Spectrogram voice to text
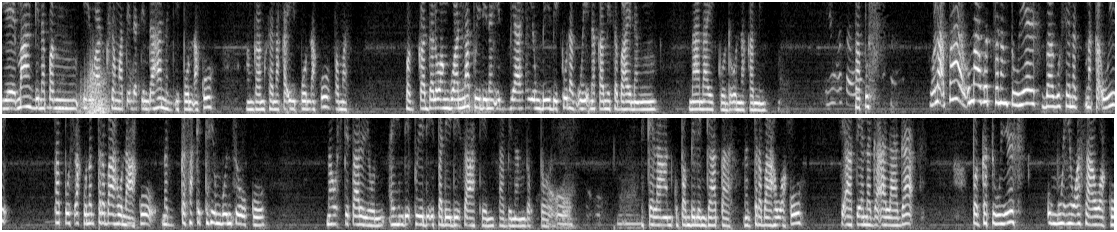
Yema, ginapang iwan ko sa mga tinda-tindahan, nag-ipon ako. Hanggang sa nakaipon ako. Pamas pagka dalawang buwan na, pwede nang ibiyahe yung baby ko. Nag-uwi na kami sa bahay ng nanay ko. Doon na kami. Tapos, wala pa. Umabot pa ng 2 years bago siya nag- nakauwi. Tapos ako nagtrabaho na ako. Nagkasakit kasi yung bunso ko. Na hospital yun. Ay hindi pwede ipadidi sa akin, sabi ng doktor. Eh, kailangan ko pambiling gatas. Nagtrabaho ako. Si ate ang nag-aalaga. Pagka 2 years, umuwi yung asawa ko.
